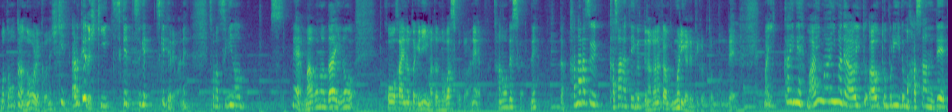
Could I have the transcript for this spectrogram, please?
もともとの能力をね引きある程度引きつけつけつけてればねその次の、ね、孫の代の後輩の時にまた伸ばすことはね可能ですからねだから必ず重ねていくってなかなか無理が出てくると思うんで、まあ、1回ね合間合間でアウトアウトブリードも挟んで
